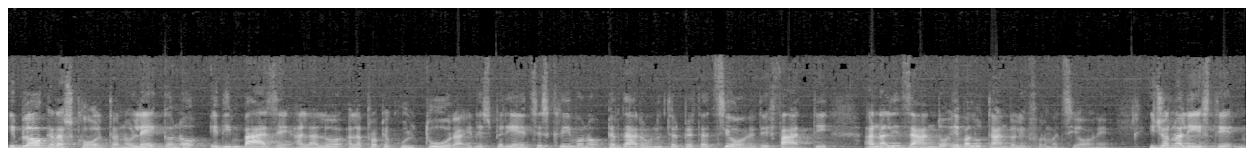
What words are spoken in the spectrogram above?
I blogger ascoltano, leggono ed in base alla, loro, alla propria cultura ed esperienze scrivono per dare un'interpretazione dei fatti analizzando e valutando le informazioni. I giornalisti,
